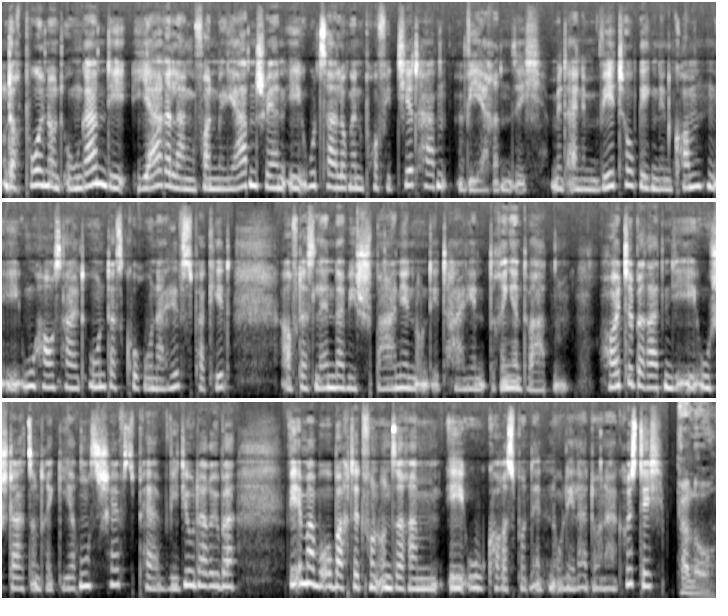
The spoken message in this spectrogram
Und auch Polen und Ungarn, die jahrelang von milliardenschweren EU-Zahlungen profitiert haben, wehren sich mit einem Veto gegen den kommenden EU-Haushalt und das Corona-Hilfspaket, auf das Länder wie Spanien und Italien dringend warten. Heute beraten die EU-Staats- und Regierungschefs per Video darüber, wie immer beobachtet von unserem EU-Korrespondenten Uli Ladonna. Grüß dich. Hallo.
